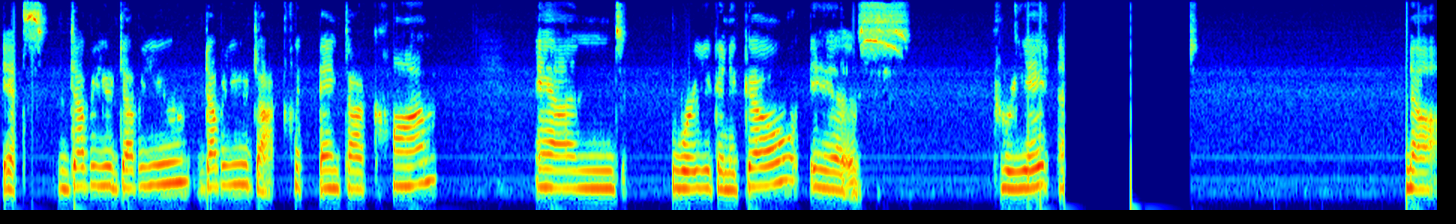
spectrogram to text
It's www.clickbank.com and where you're going to go is create an now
